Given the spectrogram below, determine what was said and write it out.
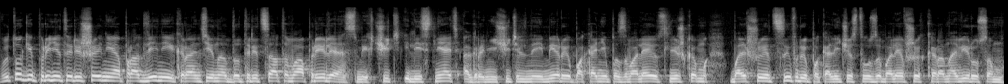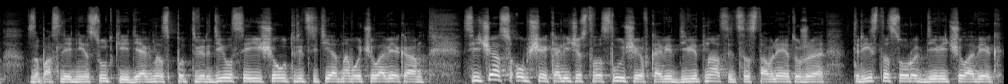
В итоге принято решение о продлении карантина до 30 апреля. Смягчить или снять ограничительные меры пока не позволяют слишком большие цифры по количеству заболевших коронавирусом. За последние сутки диагноз подтвердился еще у 31 человека. Сейчас общее количество случаев COVID-19 составляет уже 349 человек.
